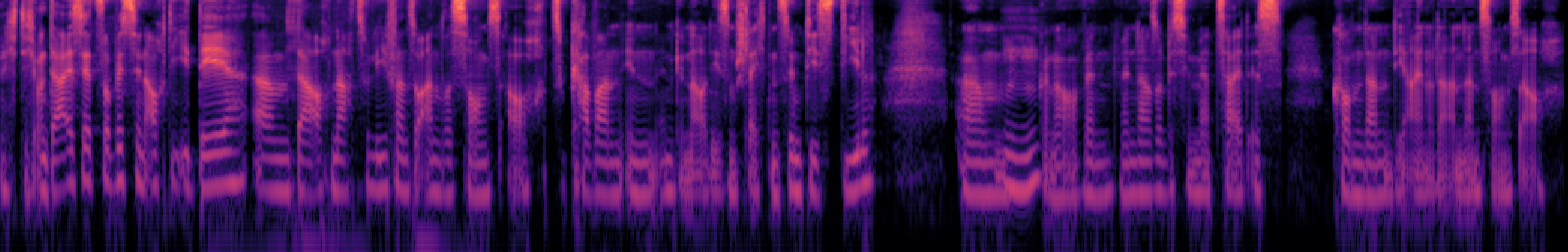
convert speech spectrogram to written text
Richtig. Und da ist jetzt so ein bisschen auch die Idee, ähm, da auch nachzuliefern, so andere Songs auch zu covern in, in genau diesem schlechten Synthi-Stil. Ähm, mhm. Genau, wenn, wenn da so ein bisschen mehr Zeit ist, kommen dann die ein oder anderen Songs auch.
